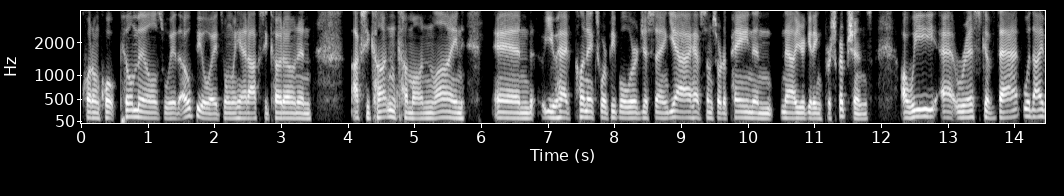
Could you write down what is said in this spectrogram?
quote unquote pill mills with opioids when we had oxycodone and oxycontin come online. And you had clinics where people were just saying yeah i have some sort of pain and now you're getting prescriptions. Are we at risk of that with iv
